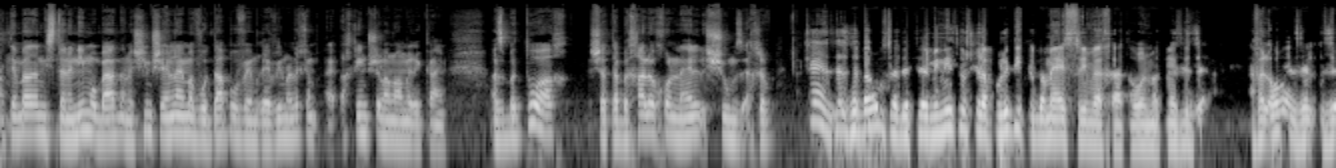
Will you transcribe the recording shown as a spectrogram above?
אתם בעד המסתננים או בעד אנשים שאין להם עבודה פה והם רעבים ללחם, אחים שלנו האמריקאים. אז בטוח שאתה בכלל לא יכול לנהל שום זה. עכשיו... כן, זה, זה ברור, זה דטרמיניזם של הפוליטיקה במאה ה-21, אורן מקנזי. אבל אורן, זה, זה,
